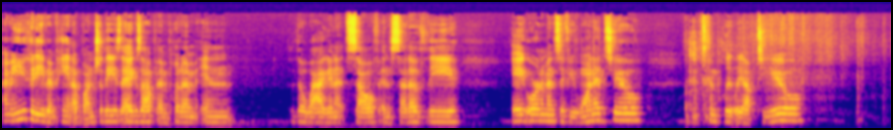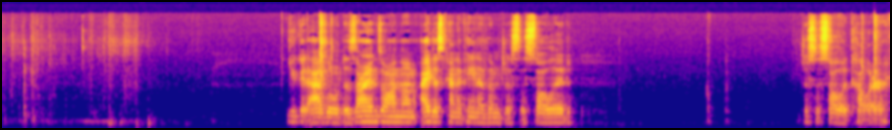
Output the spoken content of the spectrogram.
I mean, you could even paint a bunch of these eggs up and put them in the wagon itself instead of the egg ornaments if you wanted to. It's completely up to you. You could add little designs on them. I just kind of painted them just a solid, just a solid color.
